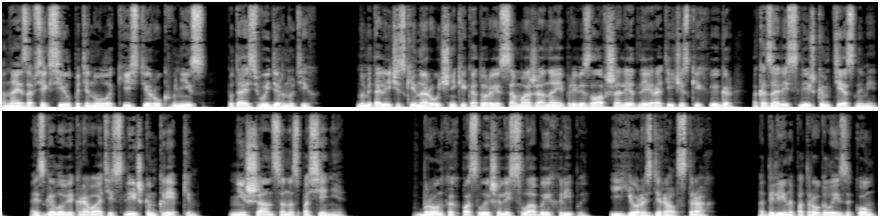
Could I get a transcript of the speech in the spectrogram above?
Она изо всех сил потянула кисти рук вниз, пытаясь выдернуть их, но металлические наручники, которые сама же она и привезла в шале для эротических игр, оказались слишком тесными, а изголовье кровати слишком крепким. Ни шанса на спасение. В бронхах послышались слабые хрипы, ее раздирал страх. Аделина потрогала языком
